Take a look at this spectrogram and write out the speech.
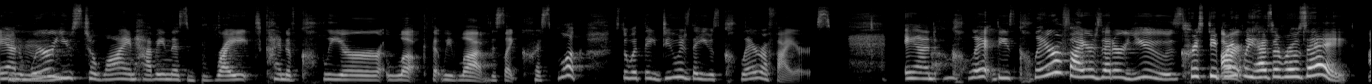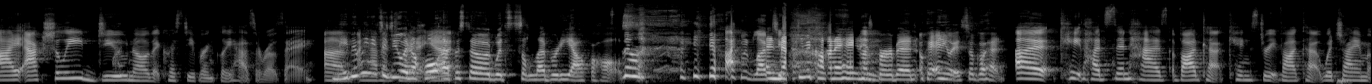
And we're Mhm. used to wine having this bright kind of clear look that we love, this like crisp look. So what they do is they use clarifiers. And Oh. cla- these clarifiers that are used, Christie Are- Brinkley has a rosé. I actually do know that Christie Brinkley has a rosé. Um, Maybe I we need to do a whole yet. episode with celebrity alcohols. yeah, I would love and to. Matthew McConaughey and his Um, bourbon. Okay, anyway, so go ahead. Uh, Kate Hudson has vodka, King Street vodka, which I'm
